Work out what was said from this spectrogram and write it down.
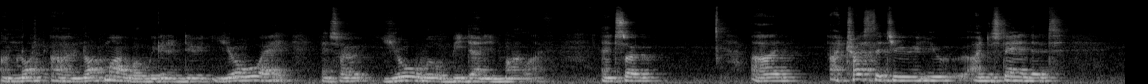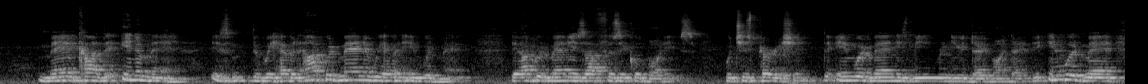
I'm not uh, not my will. We're going to do it your way, and so your will be done in my life." And so uh, I trust that you, you understand that mankind, the inner man, is that we have an outward man and we have an inward man. The outward man is our physical bodies, which is perishing. The inward man is being renewed day by day. The inward man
